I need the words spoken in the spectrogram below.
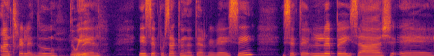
entre les deux Oui. villes. Et c'est pour ça qu'on était arrivé ici. C'était le paysage et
